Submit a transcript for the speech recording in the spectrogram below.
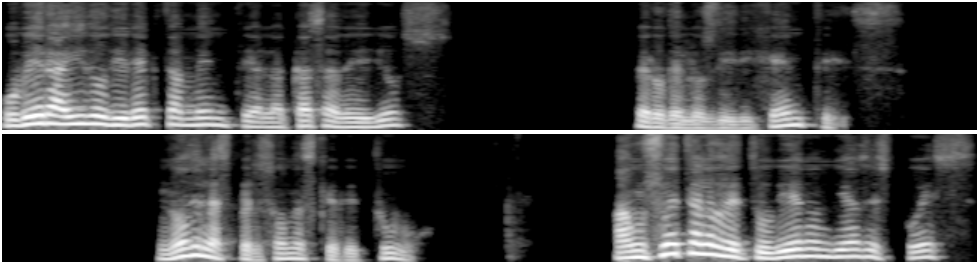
hubiera ido directamente a la casa de ellos, pero de los dirigentes, no de las personas que detuvo. A Unzueta lo detuvieron días después.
